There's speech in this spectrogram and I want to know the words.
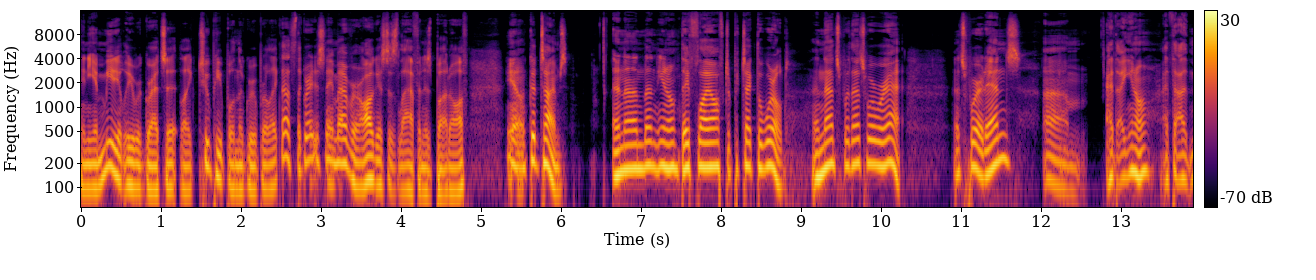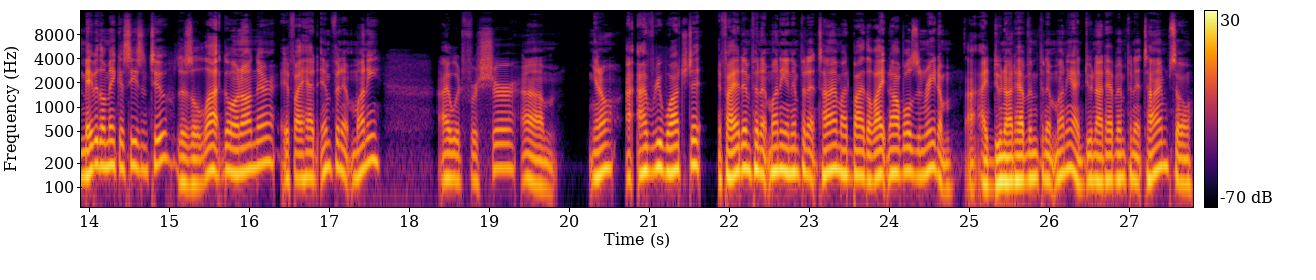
And he immediately regrets it. Like two people in the group are like, "That's the greatest name ever." August is laughing his butt off, you know, good times. And then then you know they fly off to protect the world, and that's where that's where we're at. That's where it ends. Um, I thought, you know, I thought maybe they'll make a season two. There's a lot going on there. If I had infinite money, I would for sure. Um, you know, I, I've rewatched it. If I had infinite money and infinite time, I'd buy the light novels and read them. I, I do not have infinite money. I do not have infinite time, so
